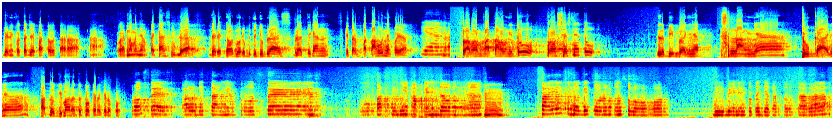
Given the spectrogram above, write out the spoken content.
BNN Kota Jakarta Utara. Nah, Po Erna menyampaikan sudah dari tahun 2017. Berarti kan sekitar empat tahun ya Po ya. Ya, Nah, selama empat tahun itu prosesnya tuh lebih banyak senangnya, dukanya, atau gimana tuh Pok kira-kira Pok? proses kalau ditanya proses pastinya up and down ya. Hmm, saya sebagai seorang konselor di BNN Kota Jakarta Utara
